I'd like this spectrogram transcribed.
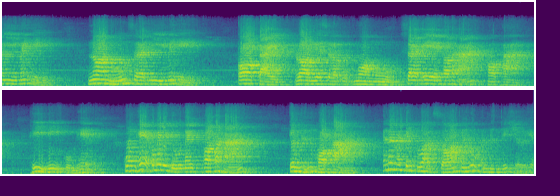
อีไม่เอกนอนหนูสระอีไม่เอกกอไก่รอเรือสระอุงองูสระเอทอทหารพอพา ที่นี่กรุงเทพกรุงเทพก็ไม่ได้อยู่ในทอทหาร จนถึงพอพานอันนั้นมันเป็นตัวอักษรเป็นรูปอันหนึ่งเฉยๆ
